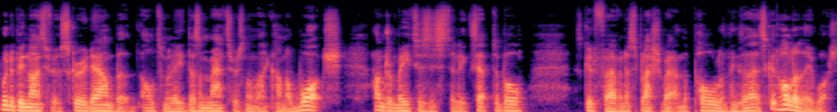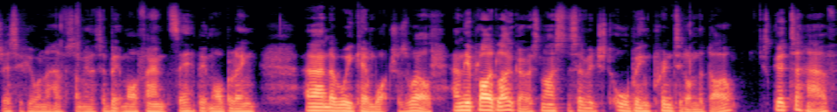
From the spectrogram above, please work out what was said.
Would have been nice if it was screwed down, but ultimately it doesn't matter. It's not that kind of watch. 100 meters is still acceptable. It's good for having a splash about in the pool and things like that. It's a good holiday watch this if you want to have something that's a bit more fancy, a bit more bling, and a weekend watch as well. And the applied logo, it's nice instead of it just all being printed on the dial. It's good to have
